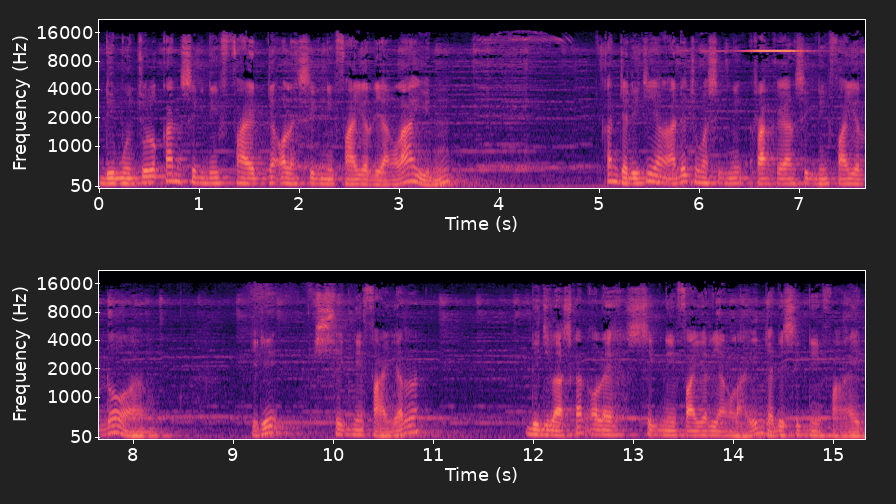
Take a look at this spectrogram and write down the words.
dimunculkan signifiednya oleh signifier yang lain kan jadinya yang ada cuma signi, rangkaian signifier doang jadi signifier dijelaskan oleh signifier yang lain jadi signified.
